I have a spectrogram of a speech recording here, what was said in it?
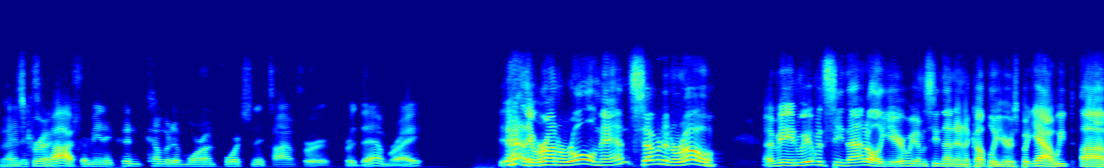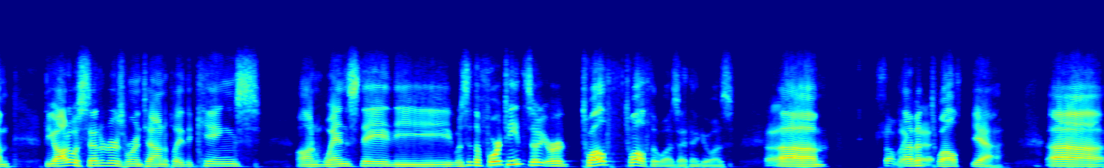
That and is it's correct. gosh, I mean, it couldn't come at a more unfortunate time for for them, right? Yeah, they were on a roll, man. Seven in a row. I mean, we haven't seen that all year. We haven't seen that in a couple of years. But yeah, we um the Ottawa Senators were in town to play the Kings on Wednesday. The was it the 14th or 12th? 12th it was, I think it was. Uh, Um, something like 11th, that. 12th, yeah. Uh,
